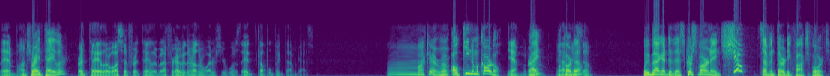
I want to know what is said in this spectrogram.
They had a bunch of Fred Taylor? Fred Taylor. Well, I said Fred Taylor, but I forgot who their other wide receiver was. They had a couple big-time guys. Mm, I can't remember. Oh, Keenan McCardell. Yeah, Right? McCardell. Yeah, I think McCardell? so. Be back after this. Chris Vernon, shoot! 730 Fox Sports.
